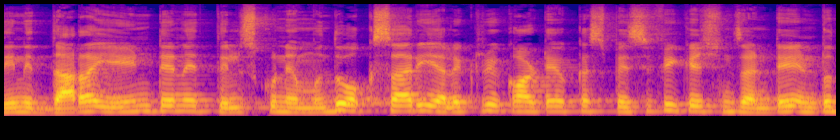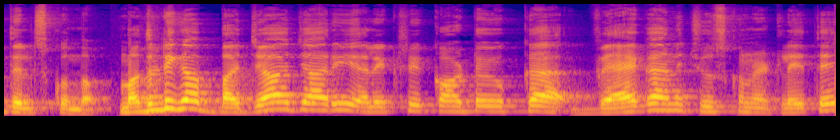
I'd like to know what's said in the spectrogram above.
దీని ధర ఏంటి అనేది తెలుసుకునే ముందు ఒకసారి ఎలక్ట్రిక్ ఆటో యొక్క స్పెసిఫికేషన్స్ అంటే ఏంటో తెలుసుకుందాం. మొదటిగా బజాజ్ ఆరి ఎలక్ట్రిక్ ఆటో యొక్క వేగాన్ని చూసుకున్నట్లయితే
